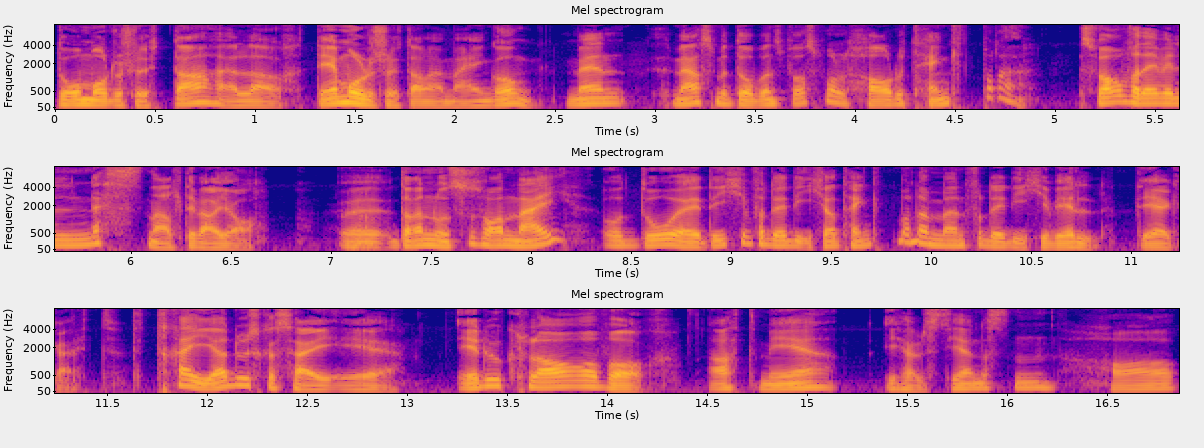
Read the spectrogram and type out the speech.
da må du slutte, eller det må du slutte med med en gang. Men mer som et åpent spørsmål har du tenkt på det? Svaret på det vil nesten alltid være ja. Eh, Det er noen som svarer nei, og da er det ikke fordi de ikke har tenkt på det, men fordi de ikke vil. Det er greit. Det tredje du skal si er er du klar over at vi i helsetjenesten har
